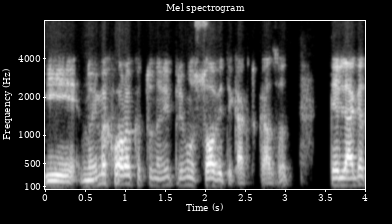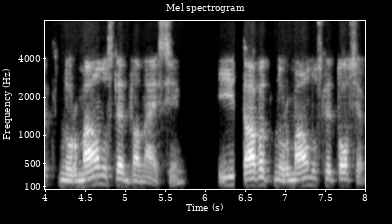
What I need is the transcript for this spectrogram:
И, но има хора като, нали, примерно совите, както казват, те лягат нормално след 12 и стават нормално след 8.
